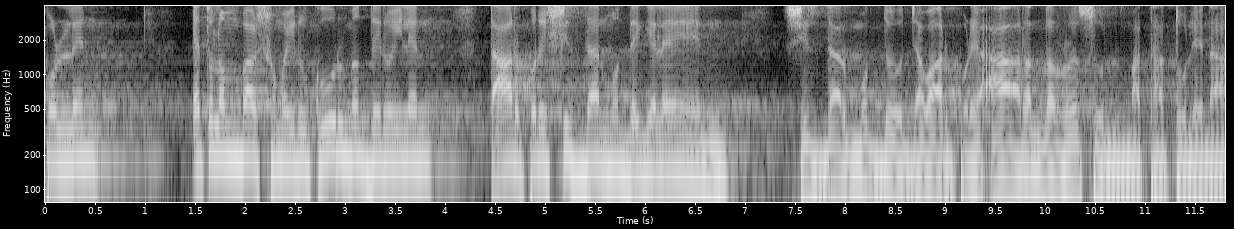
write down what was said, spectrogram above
পড়লেন, এত লম্বা সময় রুকুর মধ্যে রইলেন, তারপরে সিজদার মধ্যে গেলেন। সিজদার মধ্যে যাওয়ার পরে আর আল্লাহর রসুল মাথা তোলে না,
